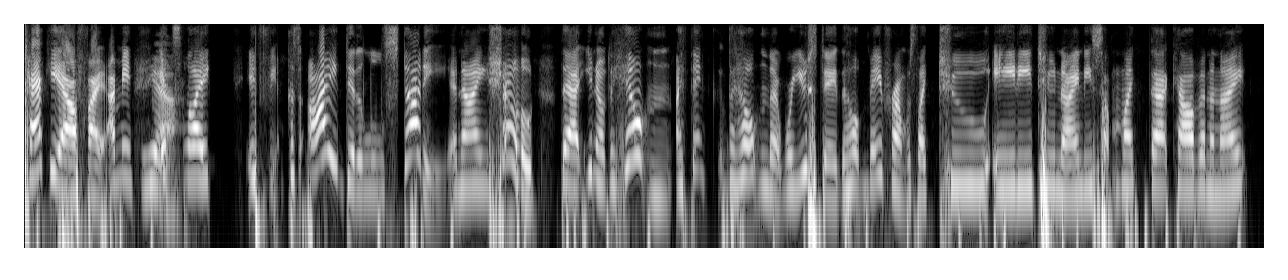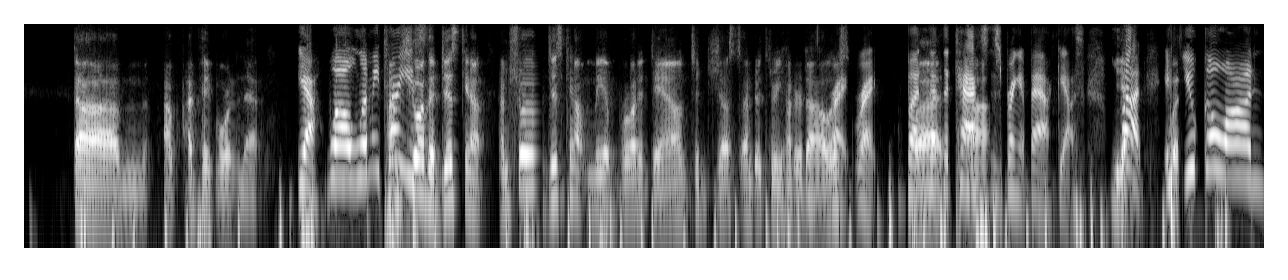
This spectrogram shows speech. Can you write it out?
Pacquiao fight. I mean, Yeah. it's like if because I did a little study and I showed that you know the Hilton, I think the Hilton that where you stayed, the Hilton Bayfront was like 280, 290, something like that, Calvin a night. Um, I, I paid more than that. Yeah. Well, let me tell I'm you. sure the discount. I'm sure the discount may have brought it down to just under three hundred dollars. Right, right. But, then But, the uh, taxes bring it back, yes. Yeah. but if but- you go on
